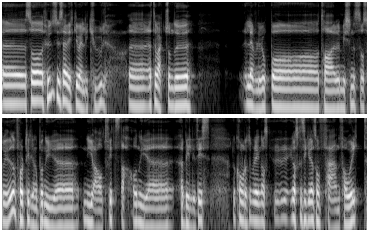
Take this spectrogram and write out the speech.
Uh, så hun syns jeg virker veldig kul. Uh, etter hvert som du leveler opp og tar missions osv., får tilgang på nye, nye outfits da, og nye abilities. Det kommer nok til å bli en ganske, ganske sikkert en sånn fanfavoritt,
